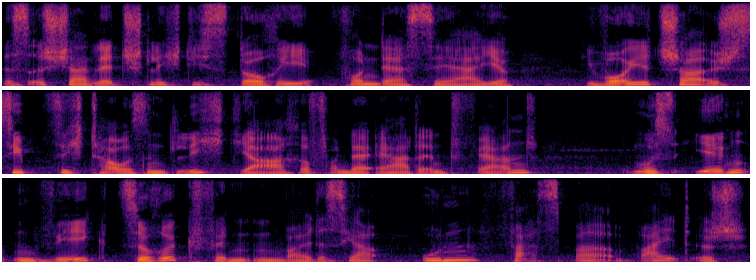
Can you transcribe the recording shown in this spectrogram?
Das ist ja letztlich die Story von der Serie. Die Voyager ist 70.000 Lichtjahre von der Erde entfernt und muss irgendeinen Weg zurückfinden, weil das ja unfassbar weit ist.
